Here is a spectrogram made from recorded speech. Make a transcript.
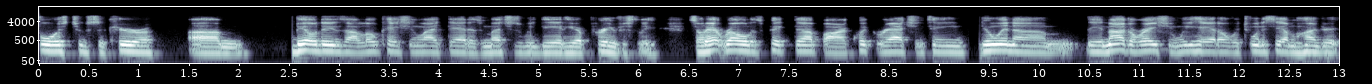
force to secure um, buildings or location like that as much as we did here previously. So that role is picked up our quick reaction team. During um, the inauguration, we had over 2,700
